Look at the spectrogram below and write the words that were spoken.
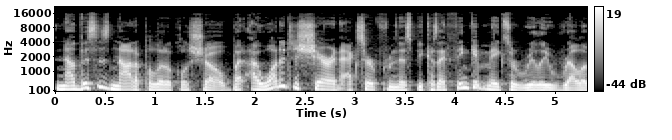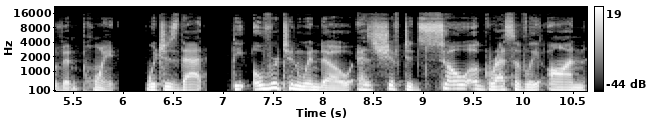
Now, this is not a political show, but I wanted to share an excerpt from this because I think it makes a really relevant point, which is that the Overton window has shifted so aggressively on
